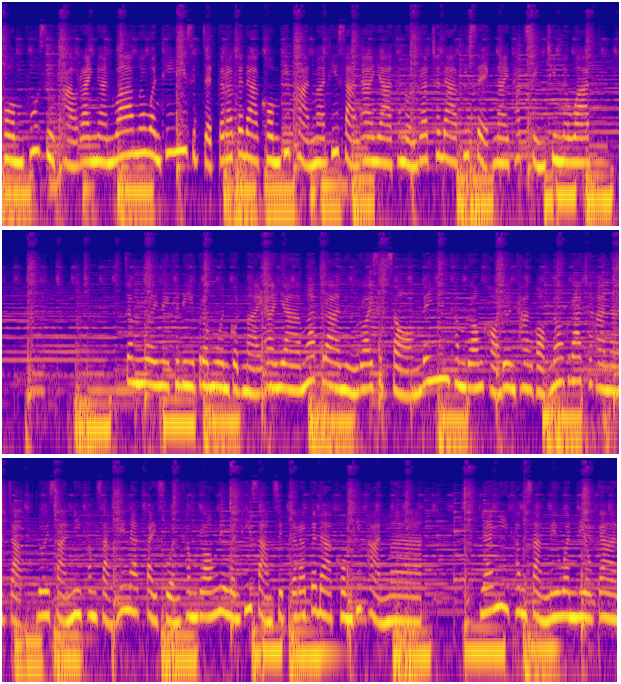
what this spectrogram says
คม ผู้สื่อข่าวรายงานว่าเมื่อวันที่ 27 กรกฎาคมที่ผ่านมาที่ศาลอาญาถนนรัชดาพิเศษนายทักษิณชินวัตร จำเลยในคดีประมวลกฎหมายอาญามาตรา 112 ได้ยื่นคำร้องขอเดินทางออกนอกราชอาณาจักร โดยศาลมีคำสั่งให้นัดไต่สวนคำร้องในวันที่ 30 กรกฎาคมที่ผ่านมา และมีคำสั่งในวันเดียวกัน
